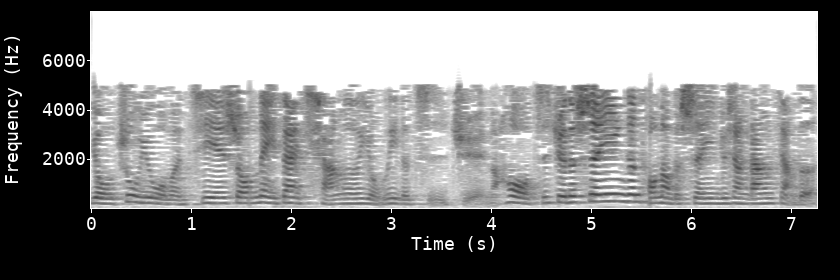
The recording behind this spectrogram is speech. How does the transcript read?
有助于我们接收内在强而有力的直觉。然后，直觉的声音跟头脑的声音，就像刚刚讲的，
